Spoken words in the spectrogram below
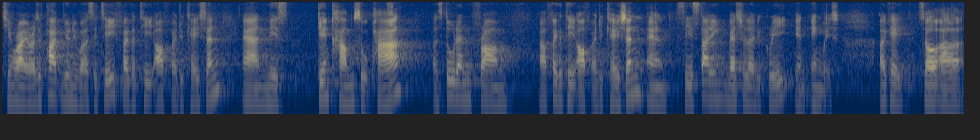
Chiang Rai Rajabhat University, Faculty of Education, and Miss Kieng Kam Supa, a student from uh, Faculty of Education, and she's studying bachelor degree in English. Okay, so uh,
